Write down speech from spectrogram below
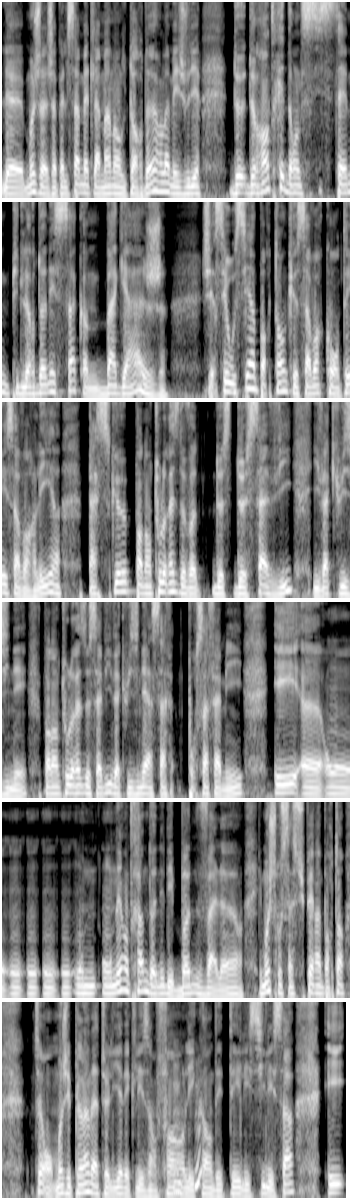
le moi j'a- j'appelle ça mettre la main dans le tordeur là, mais je veux dire de, de rentrer dans le système puis de leur donner ça comme bagage. C'est aussi important que savoir compter et savoir lire parce que pendant tout le reste de votre de, de sa vie, il va cuisiner. Pendant tout le reste de sa vie, il va cuisiner à sa, pour sa famille et euh, on, on, on, on, est en train de donner des bonnes valeurs. Et moi, je trouve ça super important. Tu sais, moi, j'ai plein d'ateliers avec les enfants, les camps d'été, les ci, les ça, et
